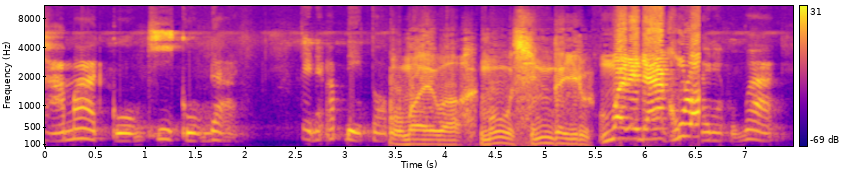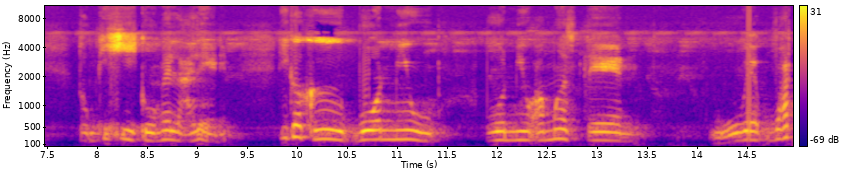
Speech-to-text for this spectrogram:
สามารถโกงขี้โกงได้ แต่ในอัปเดตต่อไปมูชินเดรุไม่ได้แดกคุณหรอกเนี่ยผมว่าตรงที่ขี้โกงได้หลายแหล่เนี่ย นี่ก็คือโบนมิวโบนมิวอัมเมอร์สเตนเว็บวัด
